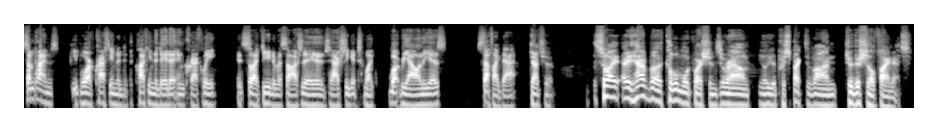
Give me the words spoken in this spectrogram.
Sometimes people are collecting the, collecting the data incorrectly. It's so like you need to massage the data to actually get to like what reality is, stuff like that. Gotcha. So I, I have a couple more questions around, you know, your perspective on traditional finance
